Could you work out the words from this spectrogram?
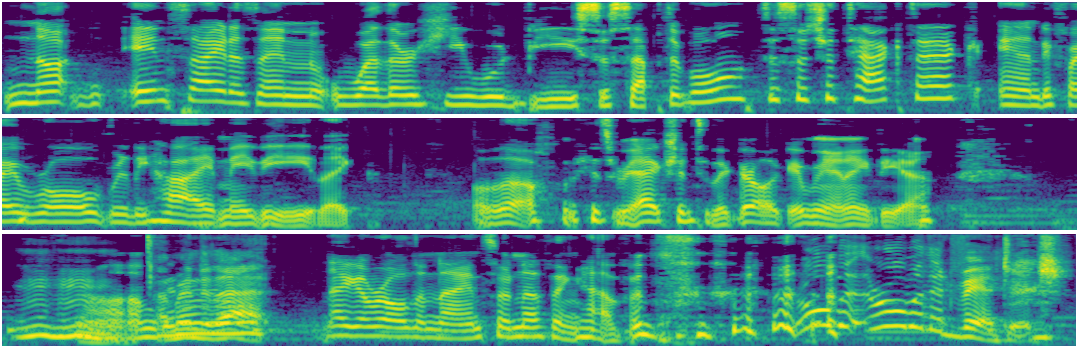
not insight as in whether he would be susceptible to such a tactic, and if I mm-hmm. roll really high, maybe like although his reaction to the girl gave me an idea. Mhm. Uh, I'm gonna into roll- that. I got rolled a nine, so nothing happens. roll, with, roll with advantage.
